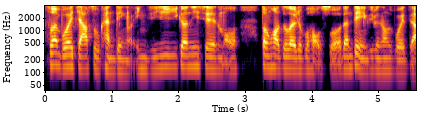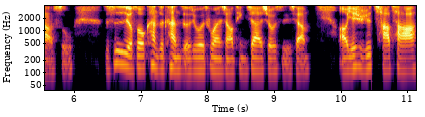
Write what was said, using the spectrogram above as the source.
虽然不会加速看电影，影集跟一些什么动画之类就不好说，但电影基本上是不会加速，只是有时候看着看着就会突然想要停下来休息一下啊，也许去查查，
